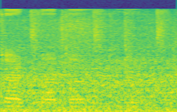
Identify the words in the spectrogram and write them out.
start हुआ था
